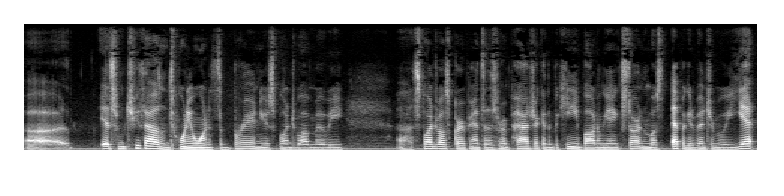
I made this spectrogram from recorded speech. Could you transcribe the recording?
Uh, it's from 2021. It's a brand new SpongeBob movie. Uh, SpongeBob SquarePants and his friend Patrick and the Bikini Bottom Gang star in the most epic adventure movie yet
